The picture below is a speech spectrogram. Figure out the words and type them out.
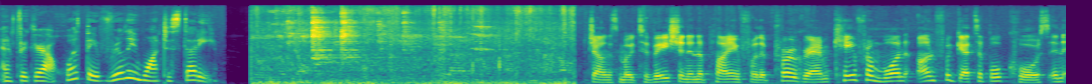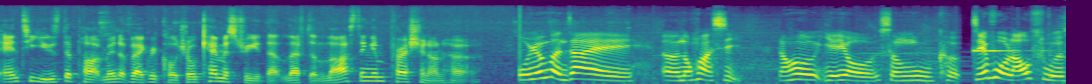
and figure out what they really want to study. Zhang's motivation in applying for the program came from one unforgettable course in NTU's Department of Agricultural Chemistry that left a lasting impression on her. 我原本在呃农化系，然后也有生物课，解剖老鼠的。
